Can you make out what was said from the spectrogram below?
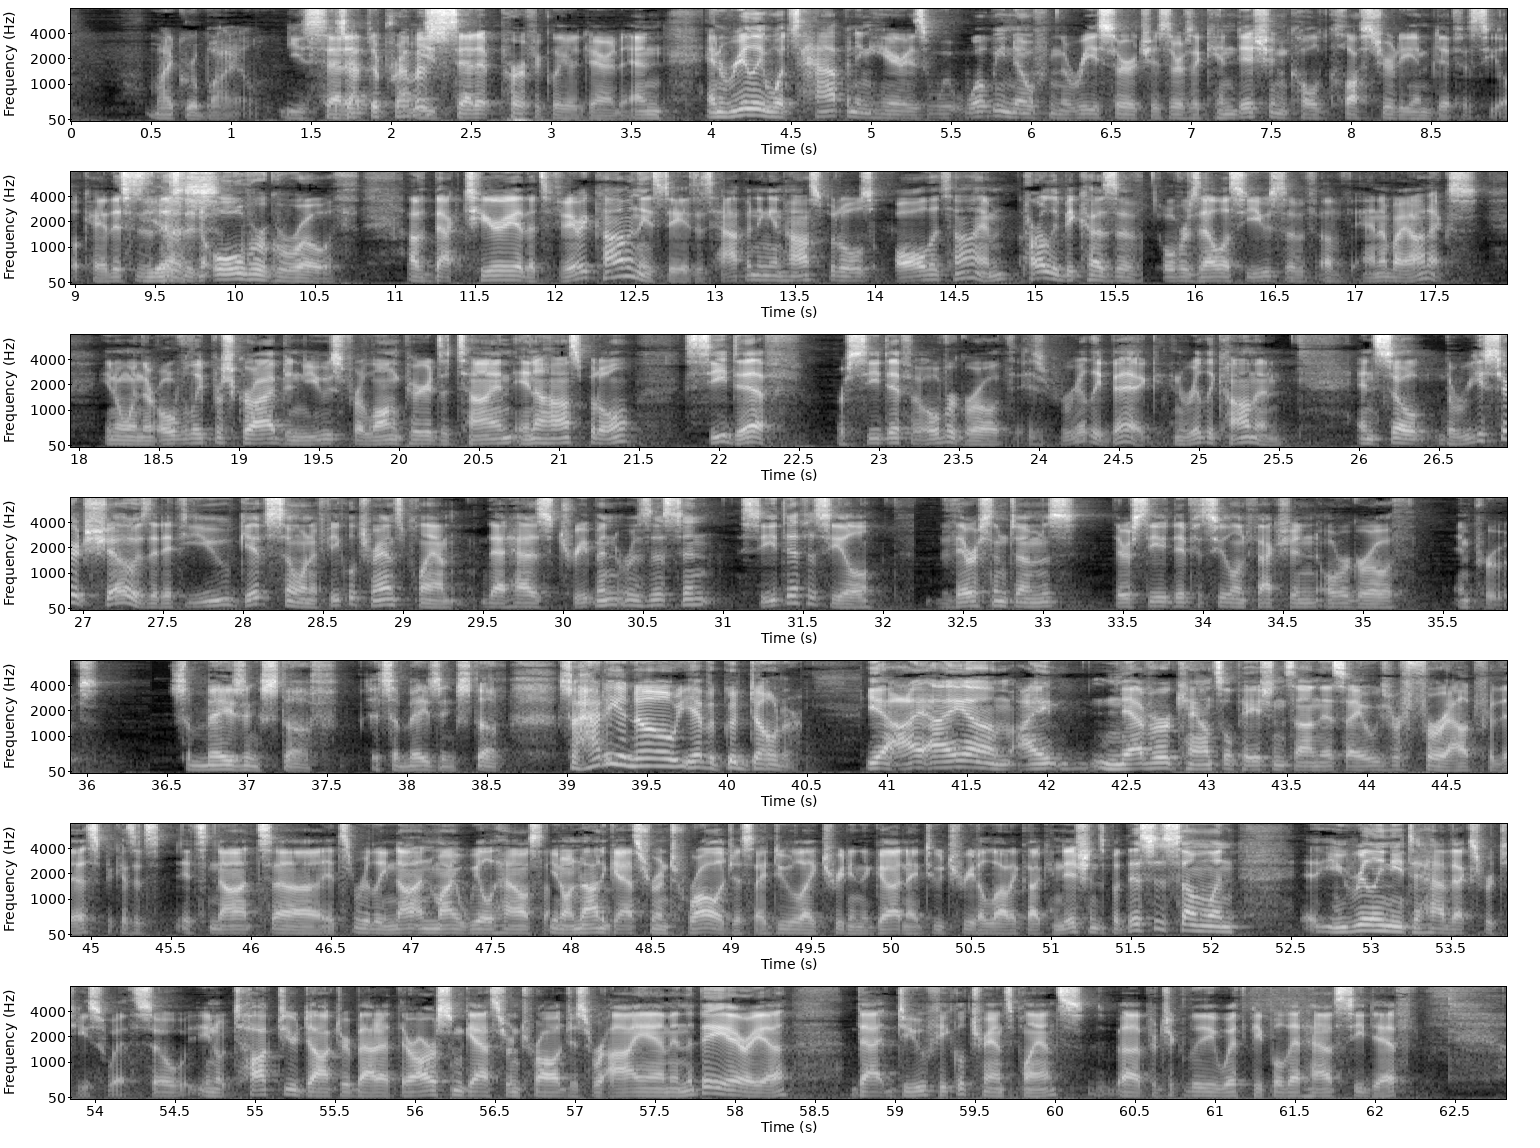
microbiome. You said is it. that the premise? You said it perfectly, Darren. And and really, what's happening here is w- what we know from the research is there's a condition called Clostridium difficile. Okay, this is this is an overgrowth of bacteria that's very common these days. It's happening in hospitals all the time, partly because of overzealous use of, of antibiotics. You know, when they're overly prescribed and used for long periods of time in a hospital, C. diff or C. diff overgrowth is really big and really common. And so the research shows that if you give someone a fecal transplant that has treatment resistant C. difficile, their symptoms, their C. difficile infection overgrowth improves. It's amazing stuff. It's amazing stuff. So, how do you know you have a good donor? Yeah, I, I um I never counsel patients on this. I always refer out for this because it's it's not uh, it's really not in my wheelhouse. You know, I'm not a gastroenterologist. I do like treating the gut, and I do treat a lot of gut conditions. But this is someone you really need to have expertise with. So you know, talk to your doctor about it. There are some gastroenterologists where I am in the Bay Area that do fecal transplants, uh, particularly with people that have C. diff.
